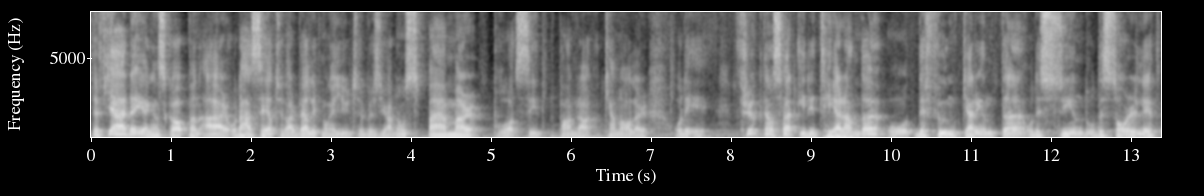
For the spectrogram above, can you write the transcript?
Den fjärde egenskapen är, och det här ser jag tyvärr väldigt många YouTubers göra, de spammar på, sitt, på andra kanaler. Och det är fruktansvärt irriterande och det funkar inte och det är synd och det är sorgligt.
